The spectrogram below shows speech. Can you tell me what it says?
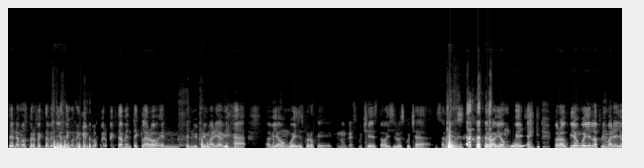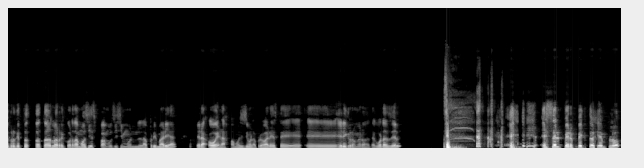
tenemos perfectamente, yo tengo un ejemplo perfectamente claro, en, en mi primaria había, había un güey, espero que, que nunca escuche esto, y si lo escucha, saludos, pero había un güey, pero había un güey en la primaria, yo creo que to- to- todos lo recordamos, y es famosísimo en la primaria, era, o era famosísimo en la primaria, este, eh, eh, Eric Romero, ¿te acuerdas de él? es el perfecto ejemplo,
